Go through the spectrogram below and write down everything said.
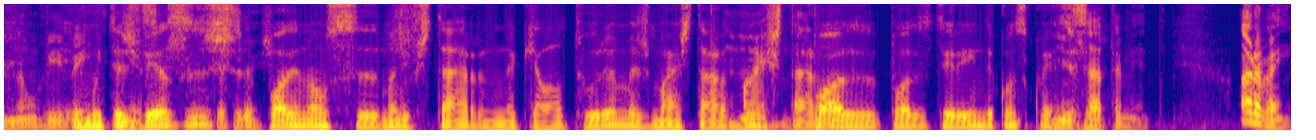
não vivem. E muitas vezes situações. podem não se manifestar naquela altura, mas mais tarde, mais tarde pode, pode ter ainda consequências. Exatamente. Ora bem,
